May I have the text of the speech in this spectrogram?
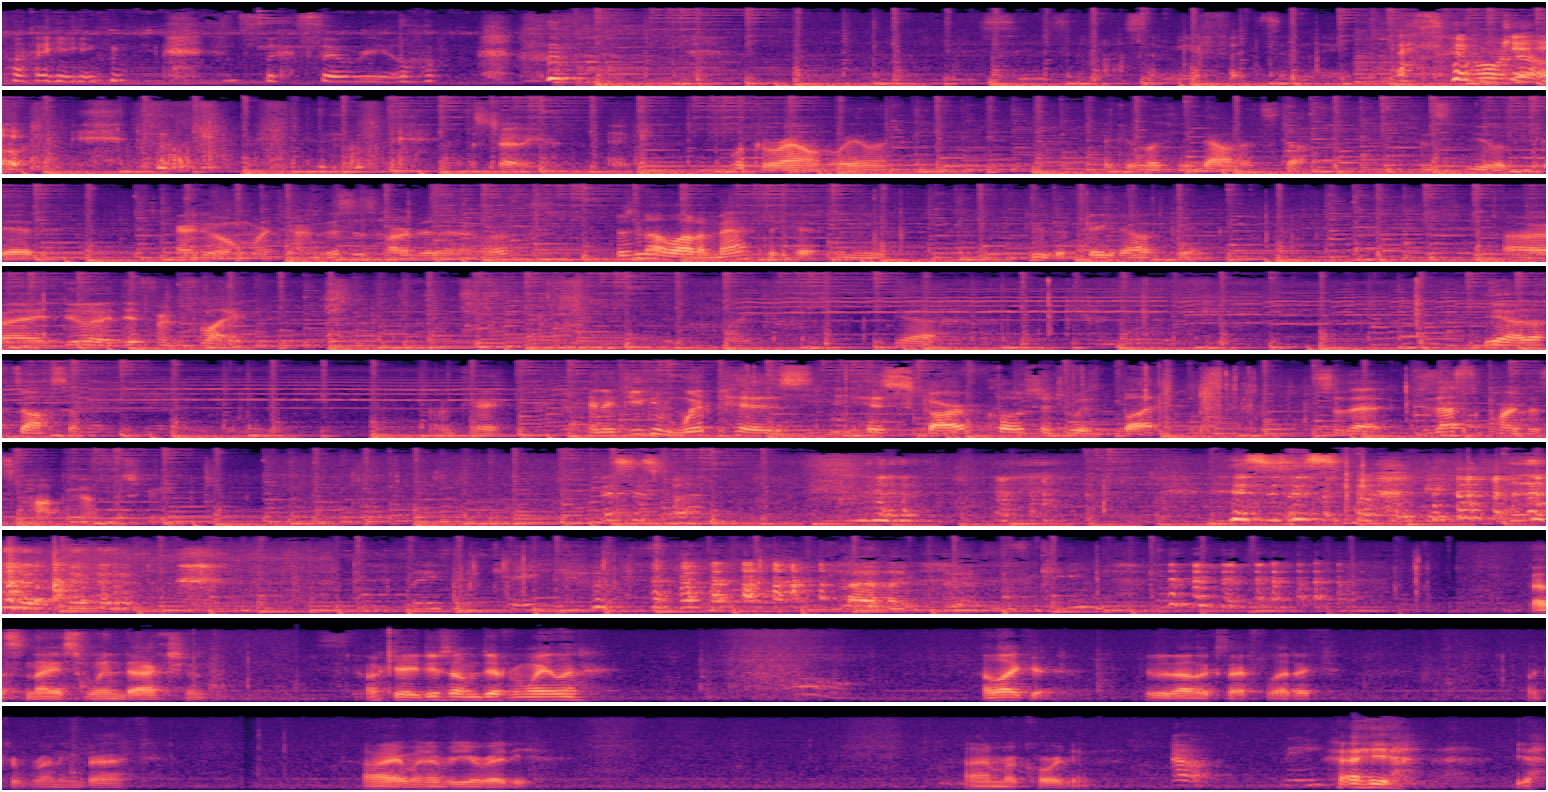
terrifying. It's so, so real. this is awesome. Your foot's in there. That's okay. Oh, no. Let's try it again. Look around, Waylon. Like you're looking down at stuff. And you look dead. I gotta do it one more time. This is harder than it looks. There's not a lot of math to hit when you do the fade out thing. Alright, do a different flight. Yeah. Yeah, that's awesome. Okay. And if you can whip his his scarf closer to his butt, so that because that's the part that's popping off the screen. This is fun. this is so weird. This is cake. like this. That's nice wind action. Okay, do something different, Waylon. I like it. Ooh, that looks athletic. Like a running back. Alright, whenever you're ready. I'm recording. Oh, me? yeah, yeah.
